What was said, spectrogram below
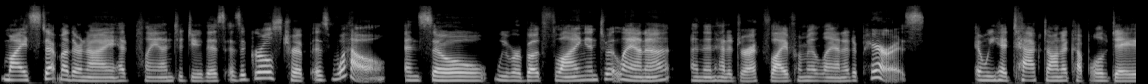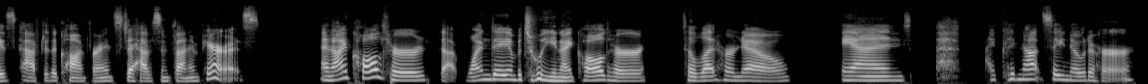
my stepmother and I had planned to do this as a girls' trip as well. And so we were both flying into Atlanta and then had a direct flight from Atlanta to Paris. And we had tacked on a couple of days after the conference to have some fun in Paris. And I called her that one day in between. I called her to let her know. And I could not say no to her.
